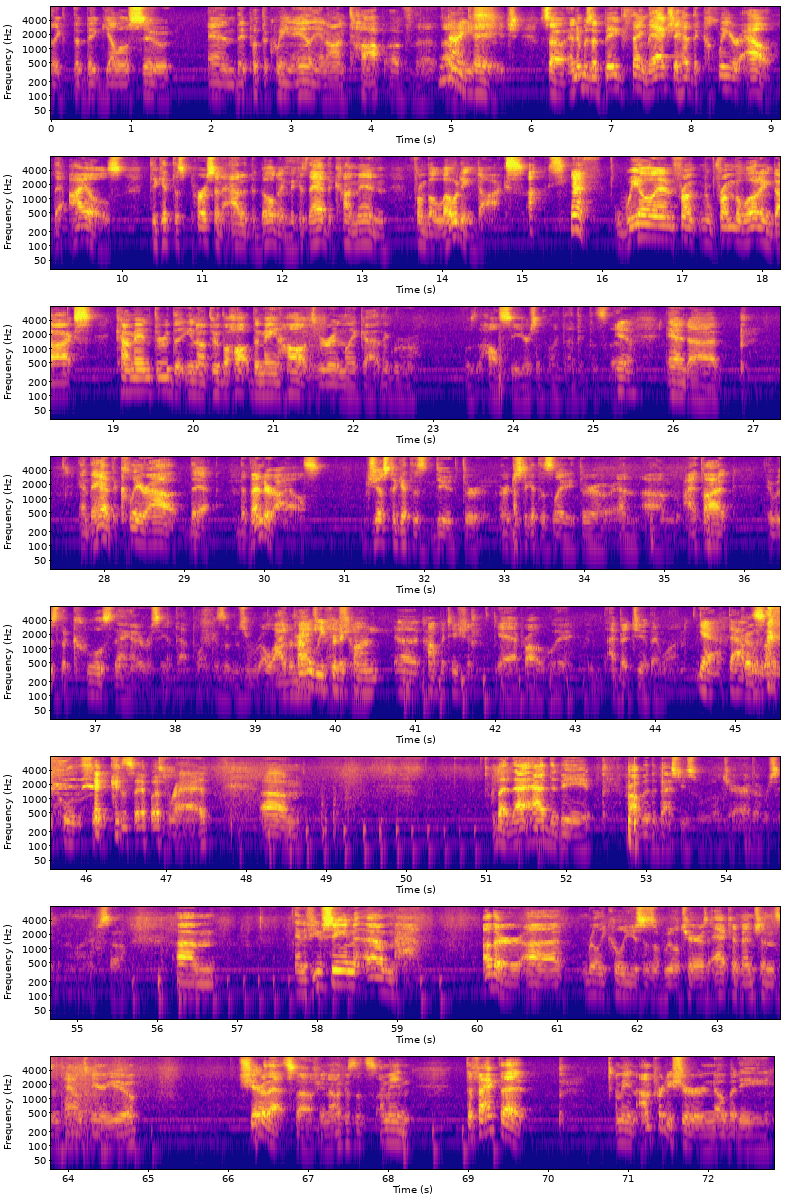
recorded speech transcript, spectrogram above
like the big yellow suit, and they put the Queen Alien on top of the, of the Nice. cage. So, and it was a big thing. They actually had to clear out the aisles to get this person out of the building because they had to come in from the loading docks Oh, Yeah. wheel in from from the loading docks, come in through the you know through the hall, the main hall because we were in like uh, I think we were was it hall C or something like that. I think that's the Yeah. and uh, and they had to clear out the the vendor aisles just to get this dude through or just to get this lady through and um, I thought it was the coolest thing I'd ever seen at that point because it was a lot of Probably for the con uh, competition. yeah probably I bet you they won Yeah, that would have been cool to see. because it was rad. Um, but that had to be probably the best use of a wheelchair I've ever seen in my life. So, um, and if you've seen um, other uh, really cool uses of wheelchairs at conventions in towns near you, share that stuff. You know, because it's I mean, the fact that I mean I'm pretty sure nobody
